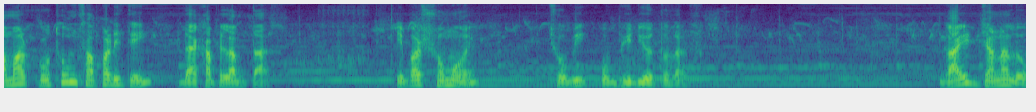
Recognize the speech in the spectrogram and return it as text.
আমার প্রথম সাফারিতেই দেখা পেলাম তার। এবার সময় ছবি ও ভিডিও তোলার। গাইড জানালো,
